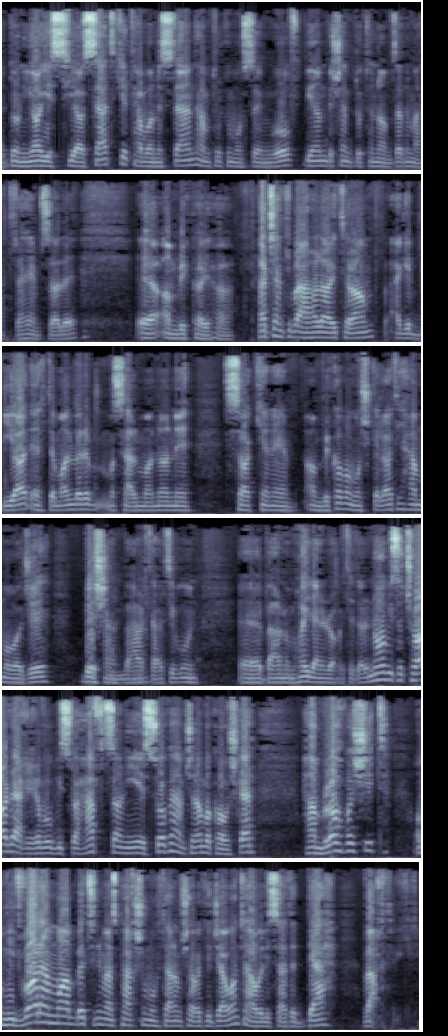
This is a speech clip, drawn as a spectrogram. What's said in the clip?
دنیای سیاست که توانستند همونطور که محسن گفت بیان بشن دو تا نامزد مطرح امسال آمریکایی ها هرچند که به حال آقای ترامپ اگه بیاد احتمال داره مسلمانان ساکن آمریکا با مشکلاتی هم مواجه بشن. به هر ترتیب اون برنامه هایی در این رابطه داره. 9:24 دقیقه و 27 ثانیه صبح. همچنان با کاوشگر همراه باشید. امیدوارم ما بتونیم از پخش محترم شبکه جوان تا حوالی ساعت ده وقت بگیریم.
